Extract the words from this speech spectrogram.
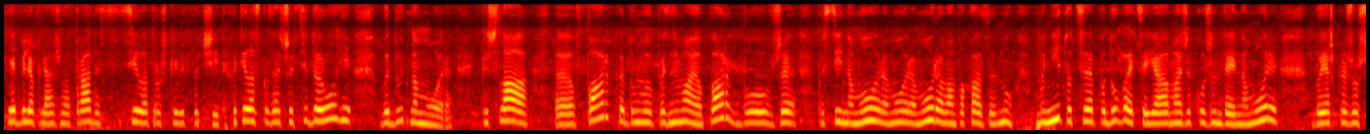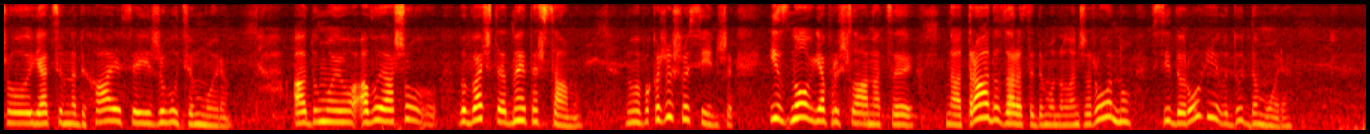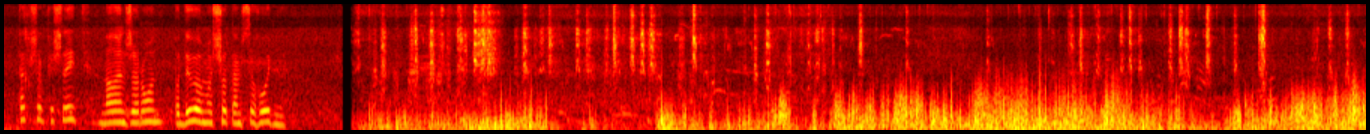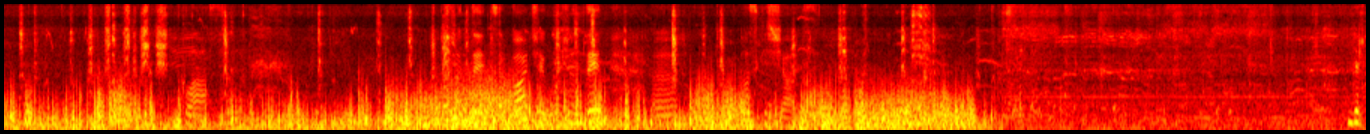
Я біля пляжу Атрада сіла трошки відпочити. Хотіла сказати, що ці дороги ведуть на море. Пішла е, в парк, думаю, познімаю парк, бо вже постійно море, море, море вам показую. Ну, мені то це подобається. Я майже кожен день на морі, бо я ж кажу, що я цим надихаюся і живу цим морем. А думаю, а ви, а що? Ви бачите одне і те ж саме. Думаю, покажи щось інше. І знов я прийшла на цей на Атраду, зараз йдемо на Ланжеро. Ну, всі дороги ведуть до моря. Так що пішліть на Ланжерон, подивимося, що там сьогодні.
